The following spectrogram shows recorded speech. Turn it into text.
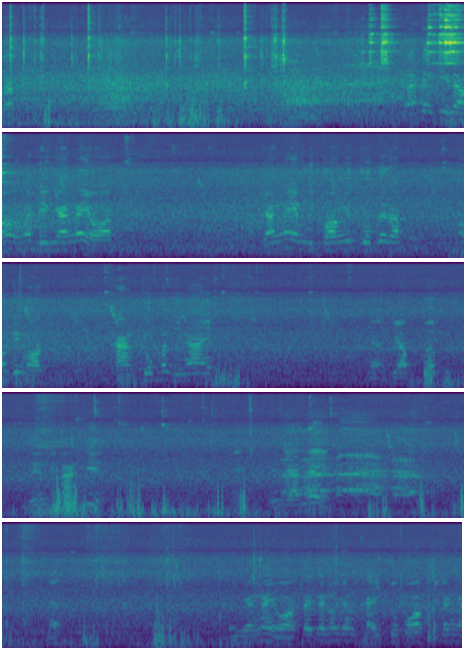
แล้วเต็มที่แล้วเอามันดึงยางในออกยางในมันติดกองอยึดจุบเลยครับเอาดึงออกทางจุบมันดีง่ายเนี่ยเดี๋ยวปึ๊บดึงอยู่หน้าที่นี่ดึงยางในมันยังไม่ออกแต่ก็น้องยังไขจุกออกยังไง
